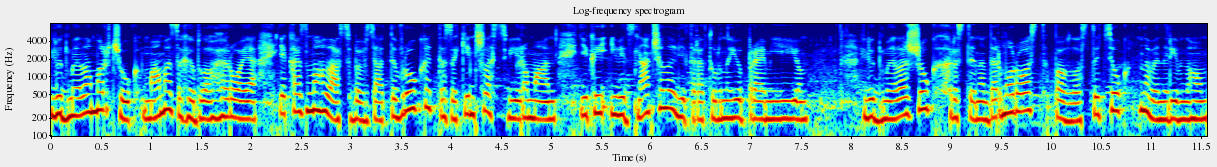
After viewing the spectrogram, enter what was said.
Людмила Марчук, мама загиблого героя, яка змогла себе взяти в руки та закінчила свій роман, який і відзначили літературною премією. Людмила Жук, Христина Дарморост, Павло Стецюк. Новини Рівного.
